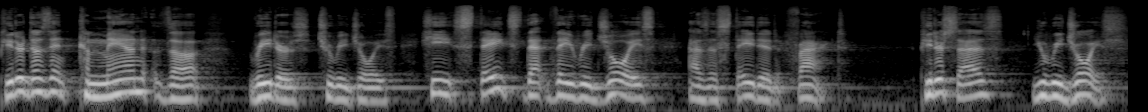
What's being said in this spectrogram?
Peter doesn't command the readers to rejoice. He states that they rejoice as a stated fact. Peter says, You rejoice.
